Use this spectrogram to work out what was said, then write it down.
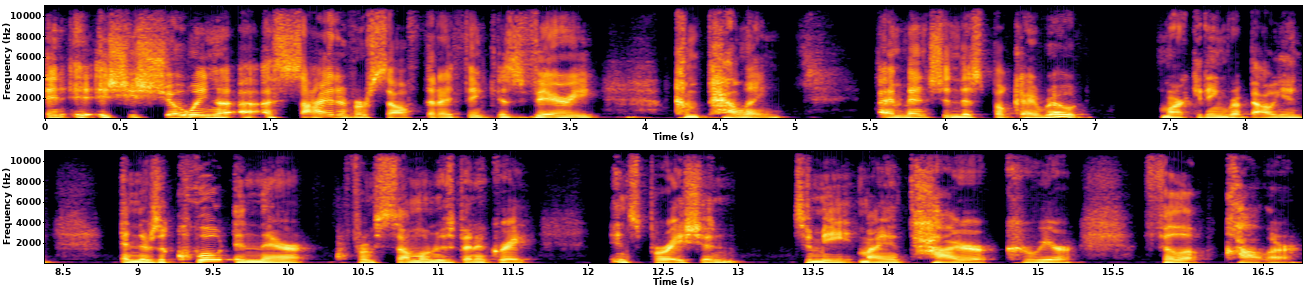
And is she showing a, a side of herself that I think is very compelling. I mentioned this book I wrote, Marketing Rebellion, and there's a quote in there from someone who's been a great inspiration to me my entire career, Philip Kotler.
